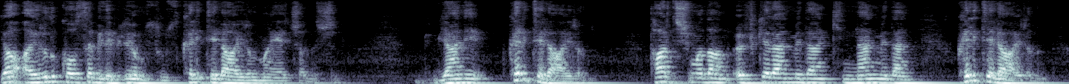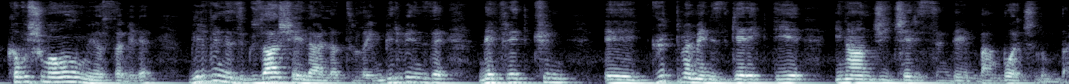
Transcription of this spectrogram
ya ayrılık olsa bile biliyor musunuz kaliteli ayrılmaya çalışın. Yani kaliteli ayrılın. Tartışmadan, öfkelenmeden, kinlenmeden kaliteli ayrılın. Kavuşma olmuyorsa bile birbirinizi güzel şeylerle hatırlayın. Birbirinize nefret, kün e, gütmemeniz gerektiği inancı içerisindeyim ben bu açılımda.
